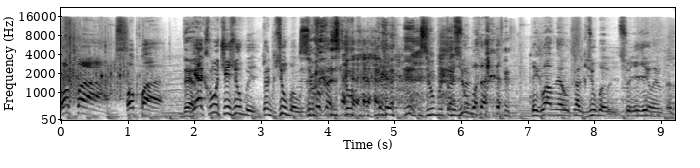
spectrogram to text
Опа! Опа! Да. Я круче Зюбы, как Зюба. Зю- Зю- Зюбы точно. Зюба, да. Ты главное, вот как Зюба все не это.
